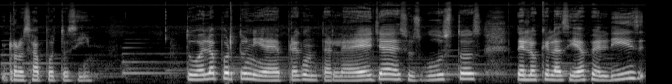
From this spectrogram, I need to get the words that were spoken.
Rosa Potosí. Tuve la oportunidad de preguntarle a ella de sus gustos, de lo que la hacía feliz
